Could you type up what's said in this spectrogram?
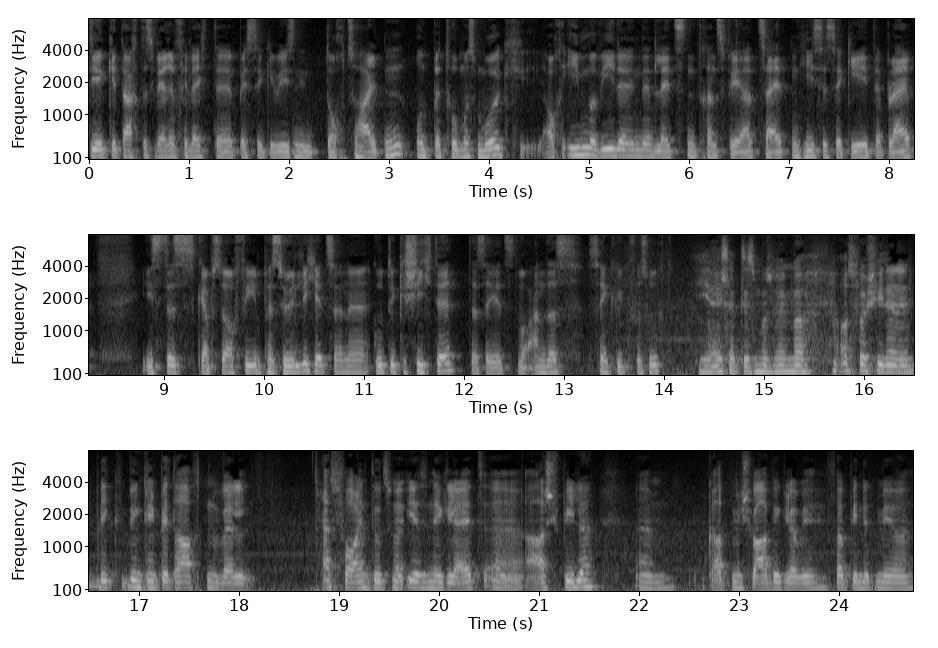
dir gedacht, das wäre vielleicht äh, besser gewesen, ihn doch zu halten? Und bei Thomas Murg auch immer wieder in den letzten Transferzeiten hieß es, er geht, er bleibt. Ist das, glaubst du, auch für ihn persönlich jetzt eine gute Geschichte, dass er jetzt woanders sein Glück versucht? Ja, ich sag, das muss man immer aus verschiedenen Blickwinkeln betrachten, weil als Freund tut es mir irrsinnig leid, äh, als Spieler. Ähm, gerade mit Schwabi, glaube ich, verbindet mir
